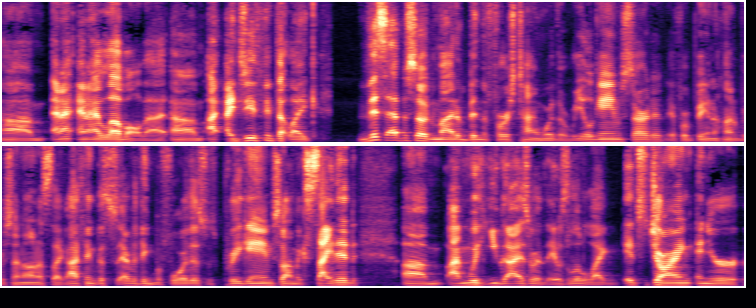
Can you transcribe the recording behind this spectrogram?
um and i and i love all that um i, I do think that like this episode might have been the first time where the real game started if we're being 100% honest like i think this everything before this was pre-game so i'm excited um i'm with you guys where it was a little like it's jarring and you're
